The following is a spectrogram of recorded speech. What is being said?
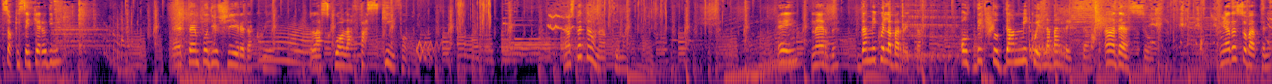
so che sei fiero di me. È tempo di uscire da qui. La scuola fa schifo. Aspetta un attimo. Ehi, nerd, dammi quella barretta. Ho detto dammi quella barretta. Adesso. E adesso vattene.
